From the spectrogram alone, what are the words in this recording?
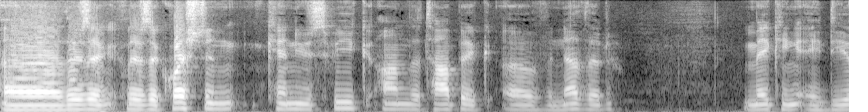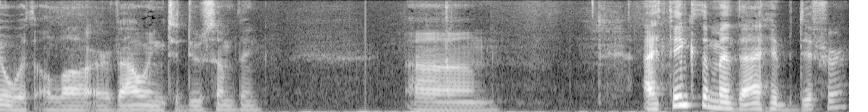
Uh, there's a there's a question. Can you speak on the topic of nadhr, making a deal with Allah or vowing to do something? Um, I think the madahib differ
